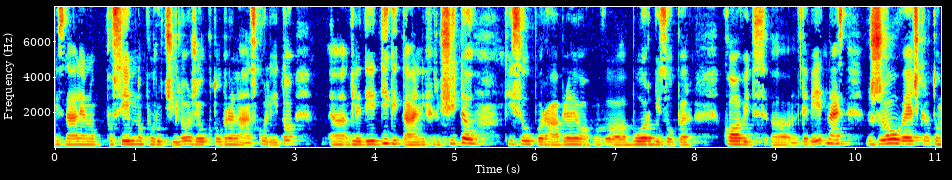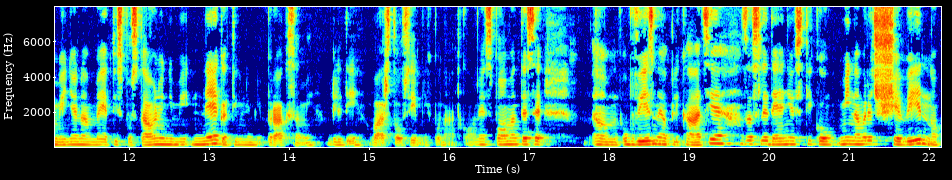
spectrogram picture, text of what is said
izdali eno posebno poročilo že oktobra lansko leto uh, glede digitalnih rešitev, ki se uporabljajo v borbi zoper COVID-19, žal večkrat omenjena med izpostavljenimi negativnimi praksami glede varstva osebnih podatkov. Ne, spomnite se um, obvezne aplikacije za sledenje stikov. Mi namreč še vedno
